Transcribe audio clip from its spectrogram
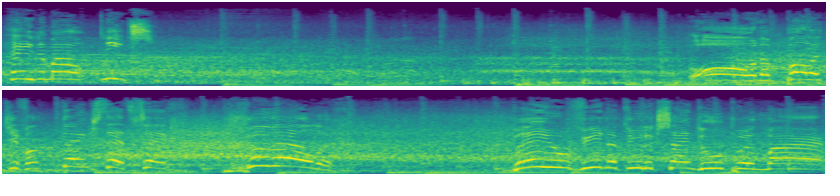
helemaal niets. Oh, wat een balletje van Tankstedt zeg. Geweldig. Breum viert natuurlijk zijn doelpunt, maar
